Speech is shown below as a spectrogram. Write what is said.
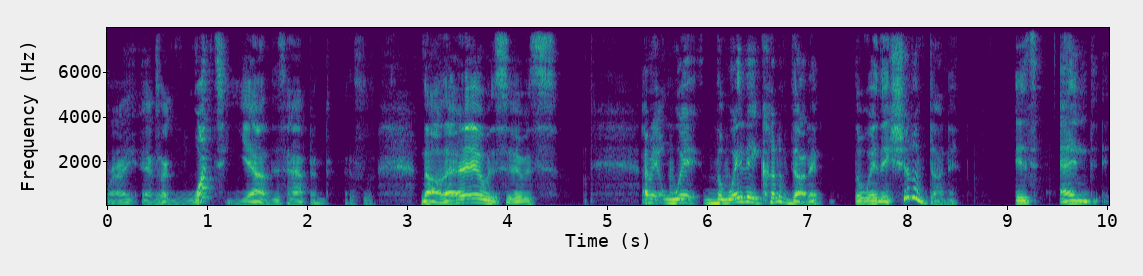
right? And it's like, what? Yeah, this happened. This is, no, that it was it was. I mean, the way they could have done it, the way they should have done it, is end,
